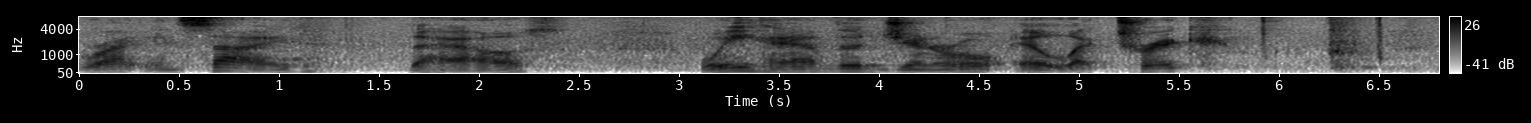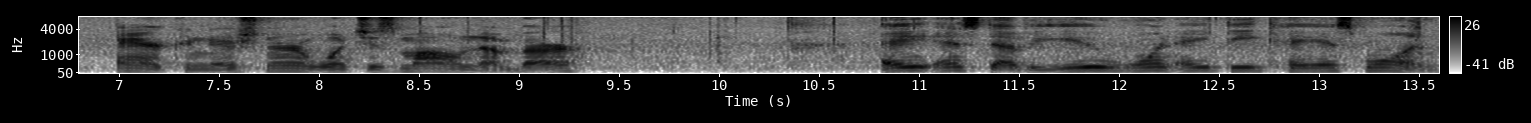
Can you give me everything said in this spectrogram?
right inside the house we have the General Electric air conditioner, which is model number ASW18DKS1.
